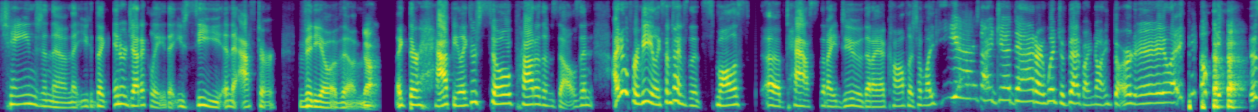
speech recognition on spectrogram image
change in them that you could like energetically that you see in the after video of them. yeah Like they're happy, like they're so proud of themselves. And I know for me, like sometimes the smallest uh tasks that I do that I accomplish, I'm like, yes, I did that. Or I went to bed by 9 30. Like the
